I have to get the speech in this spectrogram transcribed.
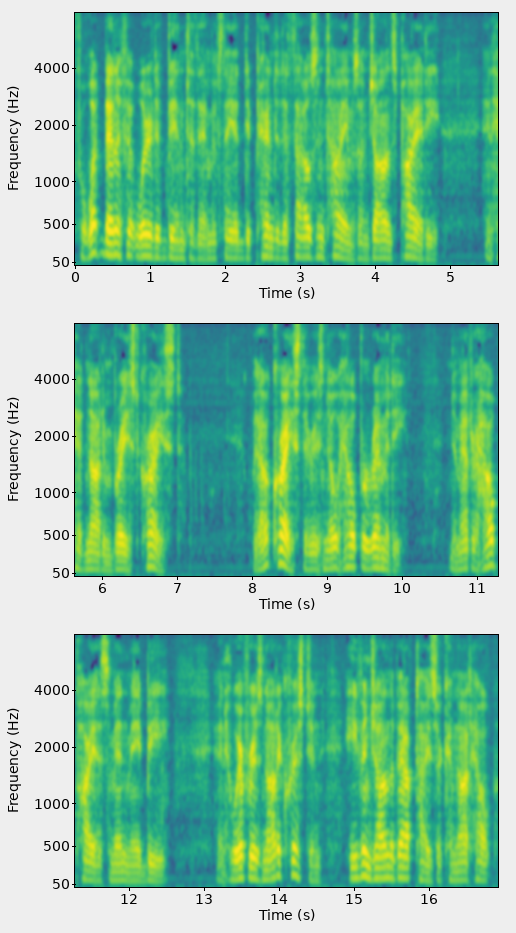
For what benefit would it have been to them if they had depended a thousand times on John's piety and had not embraced Christ? Without Christ there is no help or remedy, no matter how pious men may be, and whoever is not a Christian, even John the Baptizer cannot help,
